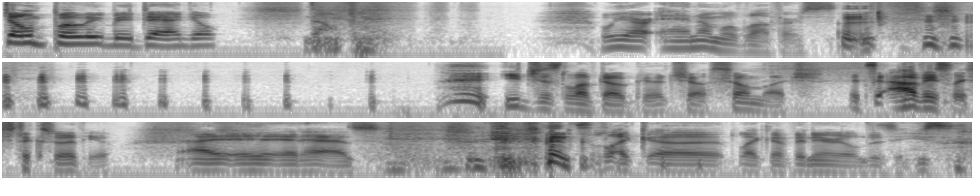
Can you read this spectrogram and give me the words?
Don't bully me, Daniel. Don't- we are animal lovers. You just loved Okja so much. It obviously sticks with you. I, it, it has. it's like a like a venereal disease.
